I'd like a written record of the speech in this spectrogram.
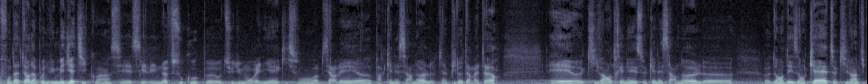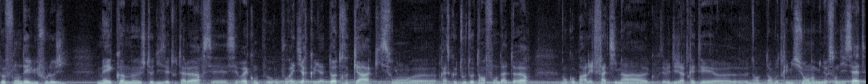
fondateur d'un point de vue médiatique. hein. C'est les neuf soucoupes euh, au-dessus du Mont Rainier qui sont observées par Kenneth Arnold, qui est un pilote amateur, et qui va entraîner ce Kenneth Arnold dans des enquêtes qui va un petit peu fonder l'ufologie. Mais comme euh, je te disais tout à l'heure, c'est vrai qu'on pourrait dire qu'il y a d'autres cas qui sont euh, presque tout autant fondateurs. Donc on parlait de Fatima, euh, que vous avez déjà traité dans, dans votre émission, en 1917,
